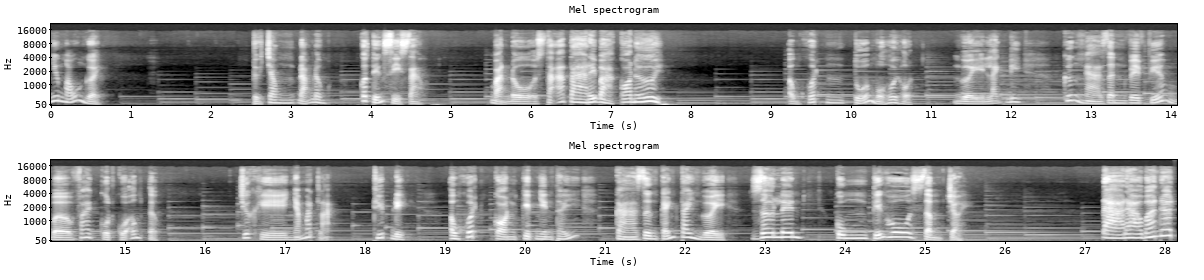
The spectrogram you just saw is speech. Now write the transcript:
như máu người. Từ trong đám đông có tiếng xì xào. Bản đồ xã ta đấy bà con ơi! Ông khuất túa mồ hôi hột, người lạnh đi, cứ ngả dần về phía bờ vai cột của ông Tộc. Trước khi nhắm mắt lại, thiếp đi, ông khuất còn kịp nhìn thấy cả dương cánh tay người dơ lên cùng tiếng hô rầm trời. Đà đào bán đất!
